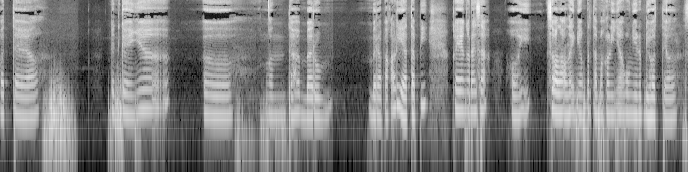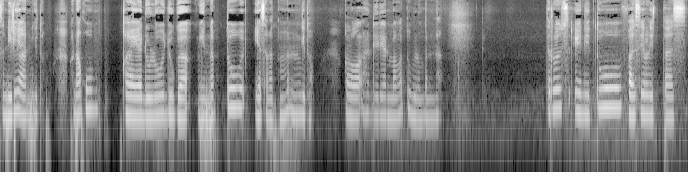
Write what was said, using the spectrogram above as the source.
hotel dan kayaknya uh, entah baru berapa kali ya tapi kayak ngerasa oh seolah-olah ini yang pertama kalinya aku nginep di hotel sendirian gitu. Karena aku kayak dulu juga nginep tuh ya sama temen gitu. Kalau sendirian banget tuh belum pernah. Terus ini tuh fasilitas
